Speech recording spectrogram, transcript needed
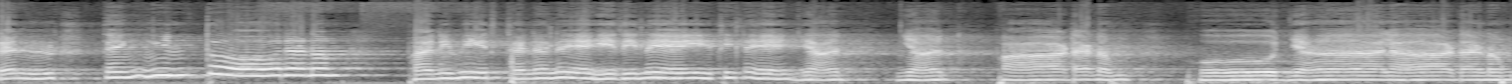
തെൻ തെങ്ങിൻ തോരണം പനിനീർത്തനലേ ഇതിലേ ഇതിലേ ഞാൻ ഞാൻ പാടണം ഓ ഊഞ്ഞാലാടണം.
